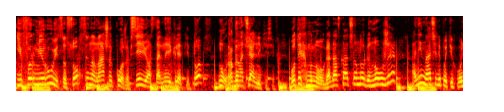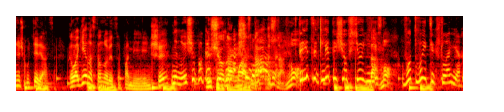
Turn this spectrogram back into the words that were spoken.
и формируется, собственно, наша кожа. Все ее остальные клетки. То, ну, родоначальники. Вот их много, достаточно много, но уже они начали потихонечку теряться. Коллагена становится поменьше. Не, ну еще пока Еще всё нормально, хорошо, достаточно, ладно. но- В 30 лет еще все есть. Да, но- Вот в этих слоях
